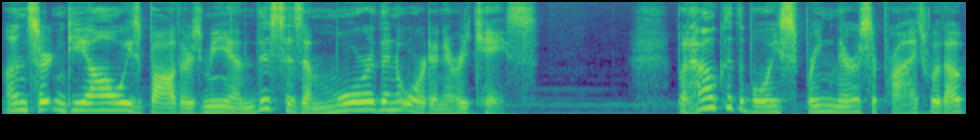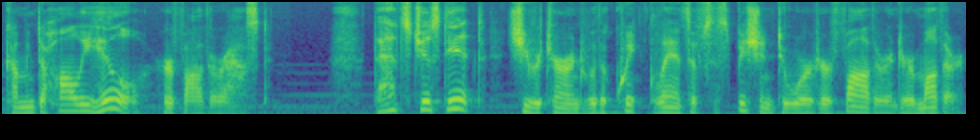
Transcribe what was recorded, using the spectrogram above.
Uncertainty always bothers me, and this is a more than ordinary case. But how could the boys spring their surprise without coming to Holly Hill? her father asked. That's just it, she returned with a quick glance of suspicion toward her father and her mother.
